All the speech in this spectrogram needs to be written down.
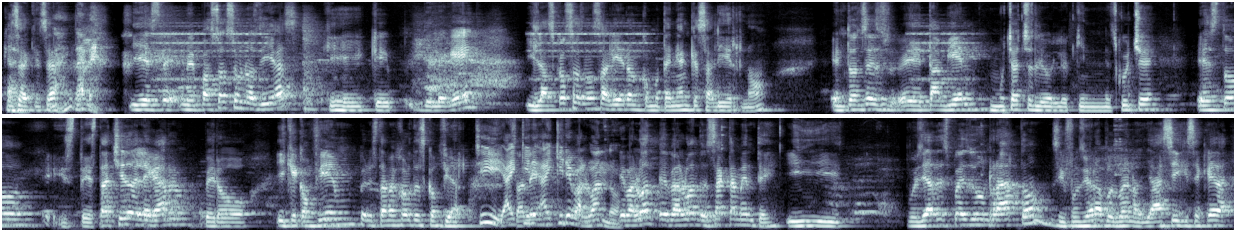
Quién sea, quién sea. Dale. Y este, me pasó hace unos días que, que delegué y las cosas no salieron como tenían que salir, ¿no? Entonces, eh, también, muchachos, le- le- quien escuche esto, este, está chido delegar, pero. y que confíen, pero está mejor desconfiar. Sí, hay que, ir, hay que ir evaluando. Evaluando, evaluando, exactamente. Y pues ya después de un rato, si funciona, pues bueno, ya sí se queda.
